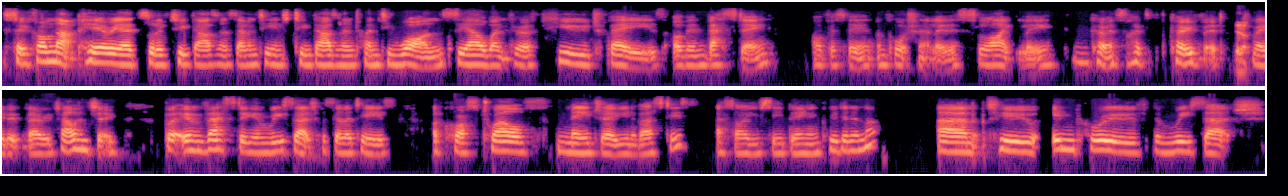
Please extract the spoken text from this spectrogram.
So from that period, sort of 2017 to 2021, CIEL went through a huge phase of investing. Obviously, unfortunately, this slightly coincides with COVID, which yeah. made it very challenging. But investing in research facilities across 12 major universities, SRUC being included in that, um, to improve the research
